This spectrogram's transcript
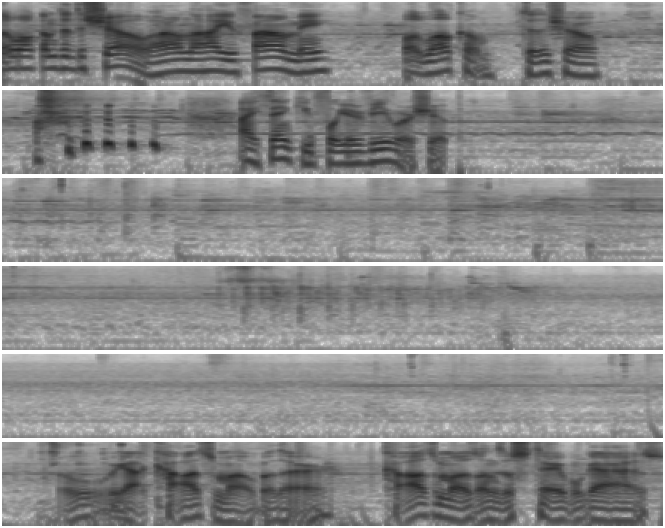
So welcome to the show. I don't know how you found me, but welcome to the show. I thank you for your viewership. Oh, we got Cosmo over there. Cosmo's on this table, guys.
